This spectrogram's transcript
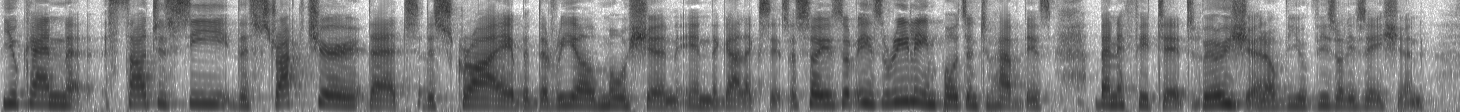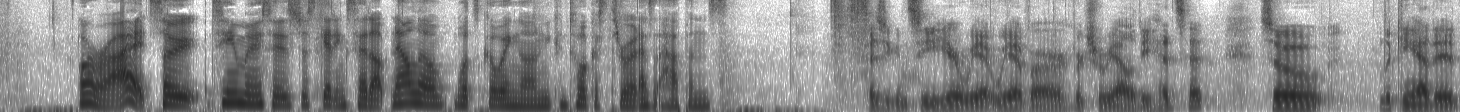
you can start to see the structure that describe the real motion in the galaxies. So, it's, it's really important to have this benefited version of your visualization. All right. So Tshiamiso is just getting set up. Now, what's going on? You can talk us through it as it happens. As you can see here, we, we have our virtual reality headset. So looking at it,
